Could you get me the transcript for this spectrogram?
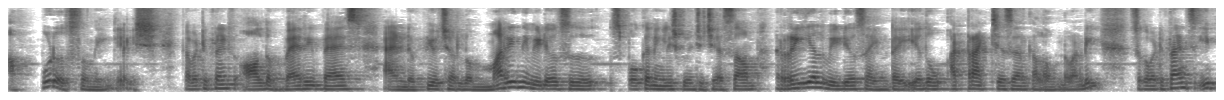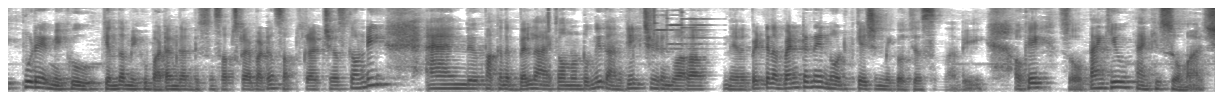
అప్పుడు వస్తుంది ఇంగ్లీష్. కాబట్టి friends all the very best and ఫ్యూచర్లో మరిన్ని వీడియోస్ స్పోకెన్ ఇంగ్లీష్ గురించి చేస్తాం. రియల్ వీడియోస్ అయి ఉంటాయి. ఏదో అట్రాక్ట్ చేసేందుకు అలా ఉండవండి. సో కాబట్టి ఫ్రెండ్స్ ఇప్పుడే మీకు కింద మీకు బటన్ కనిపిస్తుంది. సబ్స్క్రైబ్ బటన్ సబ్స్క్రైబ్ చేసుకోండి. అండ్ పక్కన బెల్ ఐకాన్ ఉంటుంది. దాన్ని క్లిక్ చేయడం ద్వారా నేను పెట్టిన వెంటనే నోటిఫికేషన్ మీకు వచ్చేస్తుందండి. Okay? So thank you thank you so much.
